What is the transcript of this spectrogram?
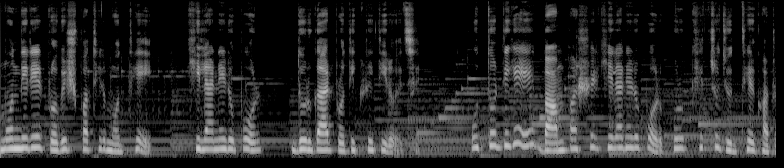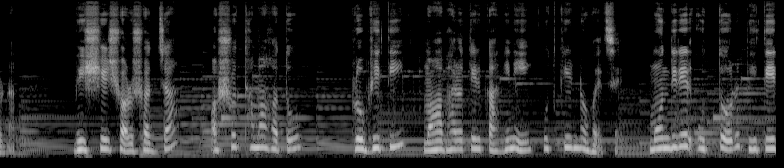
মন্দিরের প্রবেশপথের মধ্যে খিলানের উপর দুর্গার প্রতিকৃতি রয়েছে। উত্তর দিকে বাম পাশের খিলানের উপর কুরুক্ষেত্র যুদ্ধের ঘটনা। ভীষ্মের সরসজ্জা, অশ্বত্থামা হত, প্রভৃতি মহাভারতের কাহিনী উৎকীর্ণ হয়েছে। মন্দিরের উত্তর ভিতের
